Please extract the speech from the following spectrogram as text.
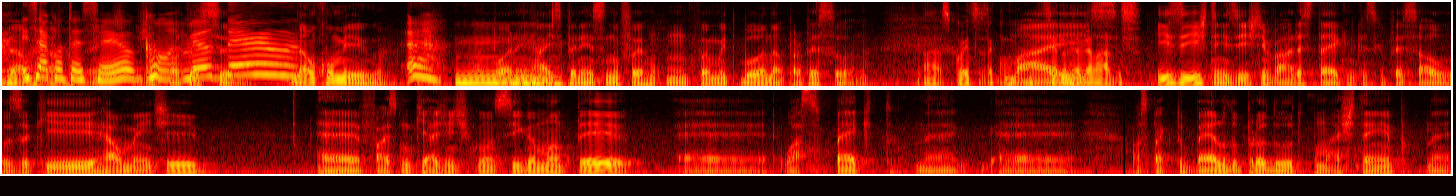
Então, isso aconteceu? aconteceu? Meu Deus! Não comigo. Hum. Porém, a experiência não foi, não foi muito boa, não, pra pessoa, né? As coisas Mas sendo reveladas. Existem, existem várias técnicas que o pessoal usa que realmente é, faz com que a gente consiga manter é, o aspecto, né? É, o aspecto belo do produto por mais tempo, né?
